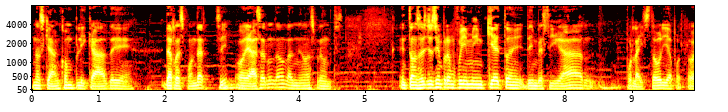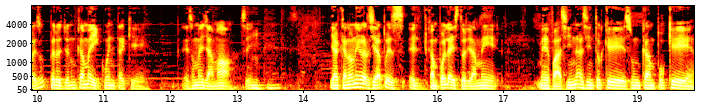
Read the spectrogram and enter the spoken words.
nos quedan complicadas de, de responder, ¿sí? O de hacernos las mismas preguntas. Entonces yo siempre fui muy inquieto de, de investigar por la historia, por todo eso, pero yo nunca me di cuenta que eso me llamaba, ¿sí? Y acá en la universidad, pues el campo de la historia me, me fascina, siento que es un campo que,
